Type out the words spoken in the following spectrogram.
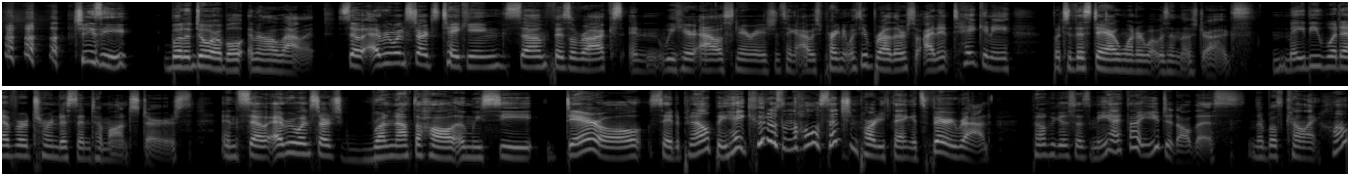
Cheesy, but adorable, and I'll allow it. So everyone starts taking some Fizzle Rocks, and we hear Alice narration saying, I was pregnant with your brother, so I didn't take any, but to this day I wonder what was in those drugs. Maybe whatever turned us into monsters. And so everyone starts running out the hall, and we see Daryl say to Penelope, Hey, kudos on the whole Ascension Party thing. It's very rad. Penelope goes, says, Me? I thought you did all this. And they're both kind of like, Huh?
